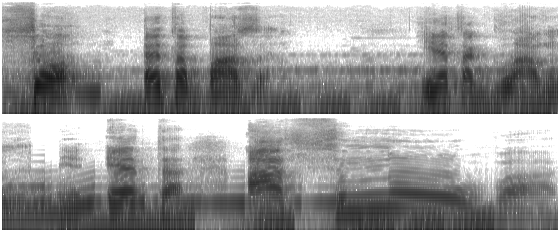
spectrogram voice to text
Все, это база. И это главное. И это основа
